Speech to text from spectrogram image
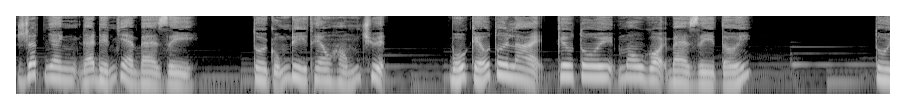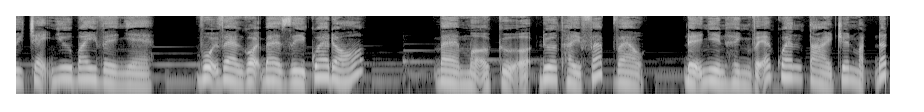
Rất nhanh đã đến nhà bà dì. Tôi cũng đi theo hóng chuyện. Bố kéo tôi lại, kêu tôi mau gọi bà dì tới. Tôi chạy như bay về nhà, vội vàng gọi bà dì qua đó. Bà mở cửa đưa thầy Pháp vào để nhìn hình vẽ quan tài trên mặt đất.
